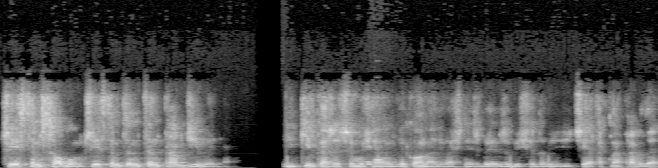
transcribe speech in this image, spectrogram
Czy jestem sobą, czy jestem ten, ten prawdziwy. Nie? I kilka rzeczy musiałem wykonać właśnie, żeby, żeby się dowiedzieć, czy ja tak naprawdę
